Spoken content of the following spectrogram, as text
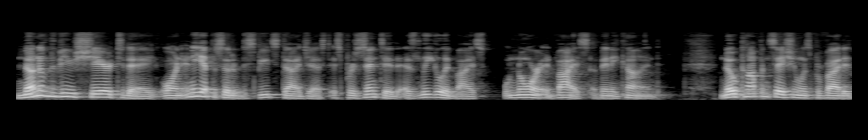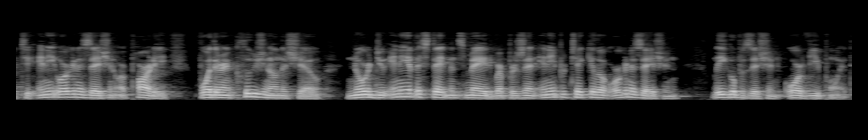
None of the views shared today or in any episode of Disputes Digest is presented as legal advice nor advice of any kind. No compensation was provided to any organization or party for their inclusion on the show, nor do any of the statements made represent any particular organization, legal position, or viewpoint.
